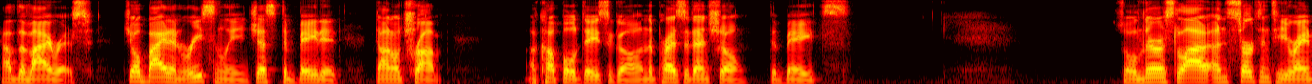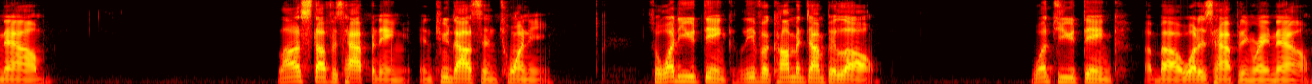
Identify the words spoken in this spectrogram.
have the virus. Joe Biden recently just debated Donald Trump a couple of days ago in the presidential debates. So there's a lot of uncertainty right now. A lot of stuff is happening in 2020. So, what do you think? Leave a comment down below. What do you think about what is happening right now?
